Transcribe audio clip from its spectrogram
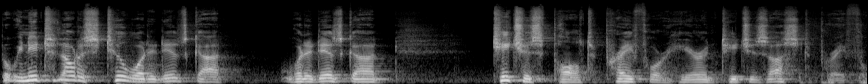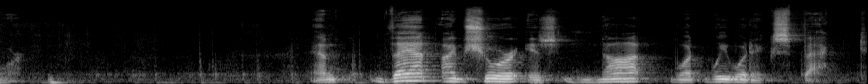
But we need to notice too what it is God what it is God teaches Paul to pray for here and teaches us to pray for. And that, I'm sure, is not what we would expect.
